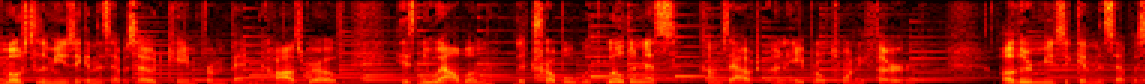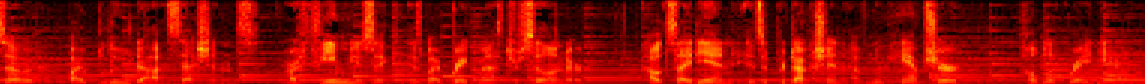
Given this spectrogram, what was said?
Most of the music in this episode came from Ben Cosgrove. His new album, The Trouble with Wilderness, comes out on April 23rd. Other music in this episode by Blue Dot Sessions. Our theme music is by Breakmaster Cylinder. Outside In is a production of New Hampshire Public Radio.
